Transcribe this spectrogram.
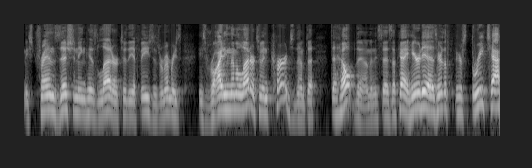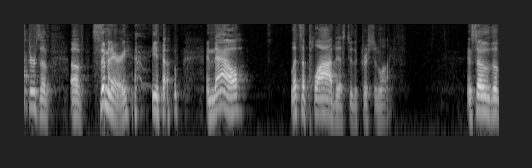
He's transitioning his letter to the Ephesians. Remember, he's, he's writing them a letter to encourage them, to, to help them. And he says, okay, here it is. Here the, here's three chapters of, of seminary, you know. And now let's apply this to the Christian life. And so the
